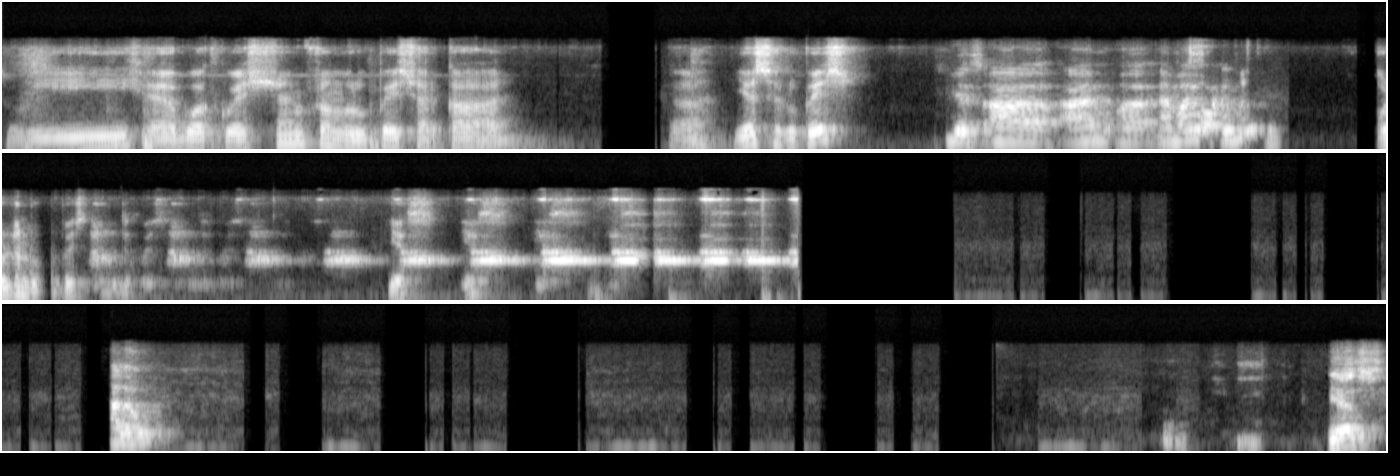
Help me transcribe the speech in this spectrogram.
So we have a question from Rupesh Sarkar. Uh, yes, Rupesh? Yes, uh, I'm, uh, am I audible? Hold on, Rupesh. Yes, yes. Hello? Yes.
